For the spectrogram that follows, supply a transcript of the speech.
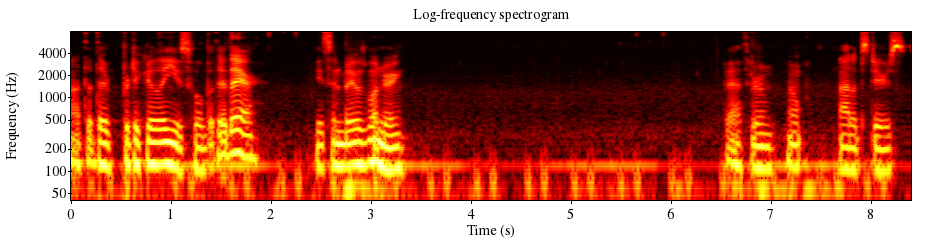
Not that they're particularly useful, but they're there. In case anybody was wondering. Bathroom. Nope. Not upstairs.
